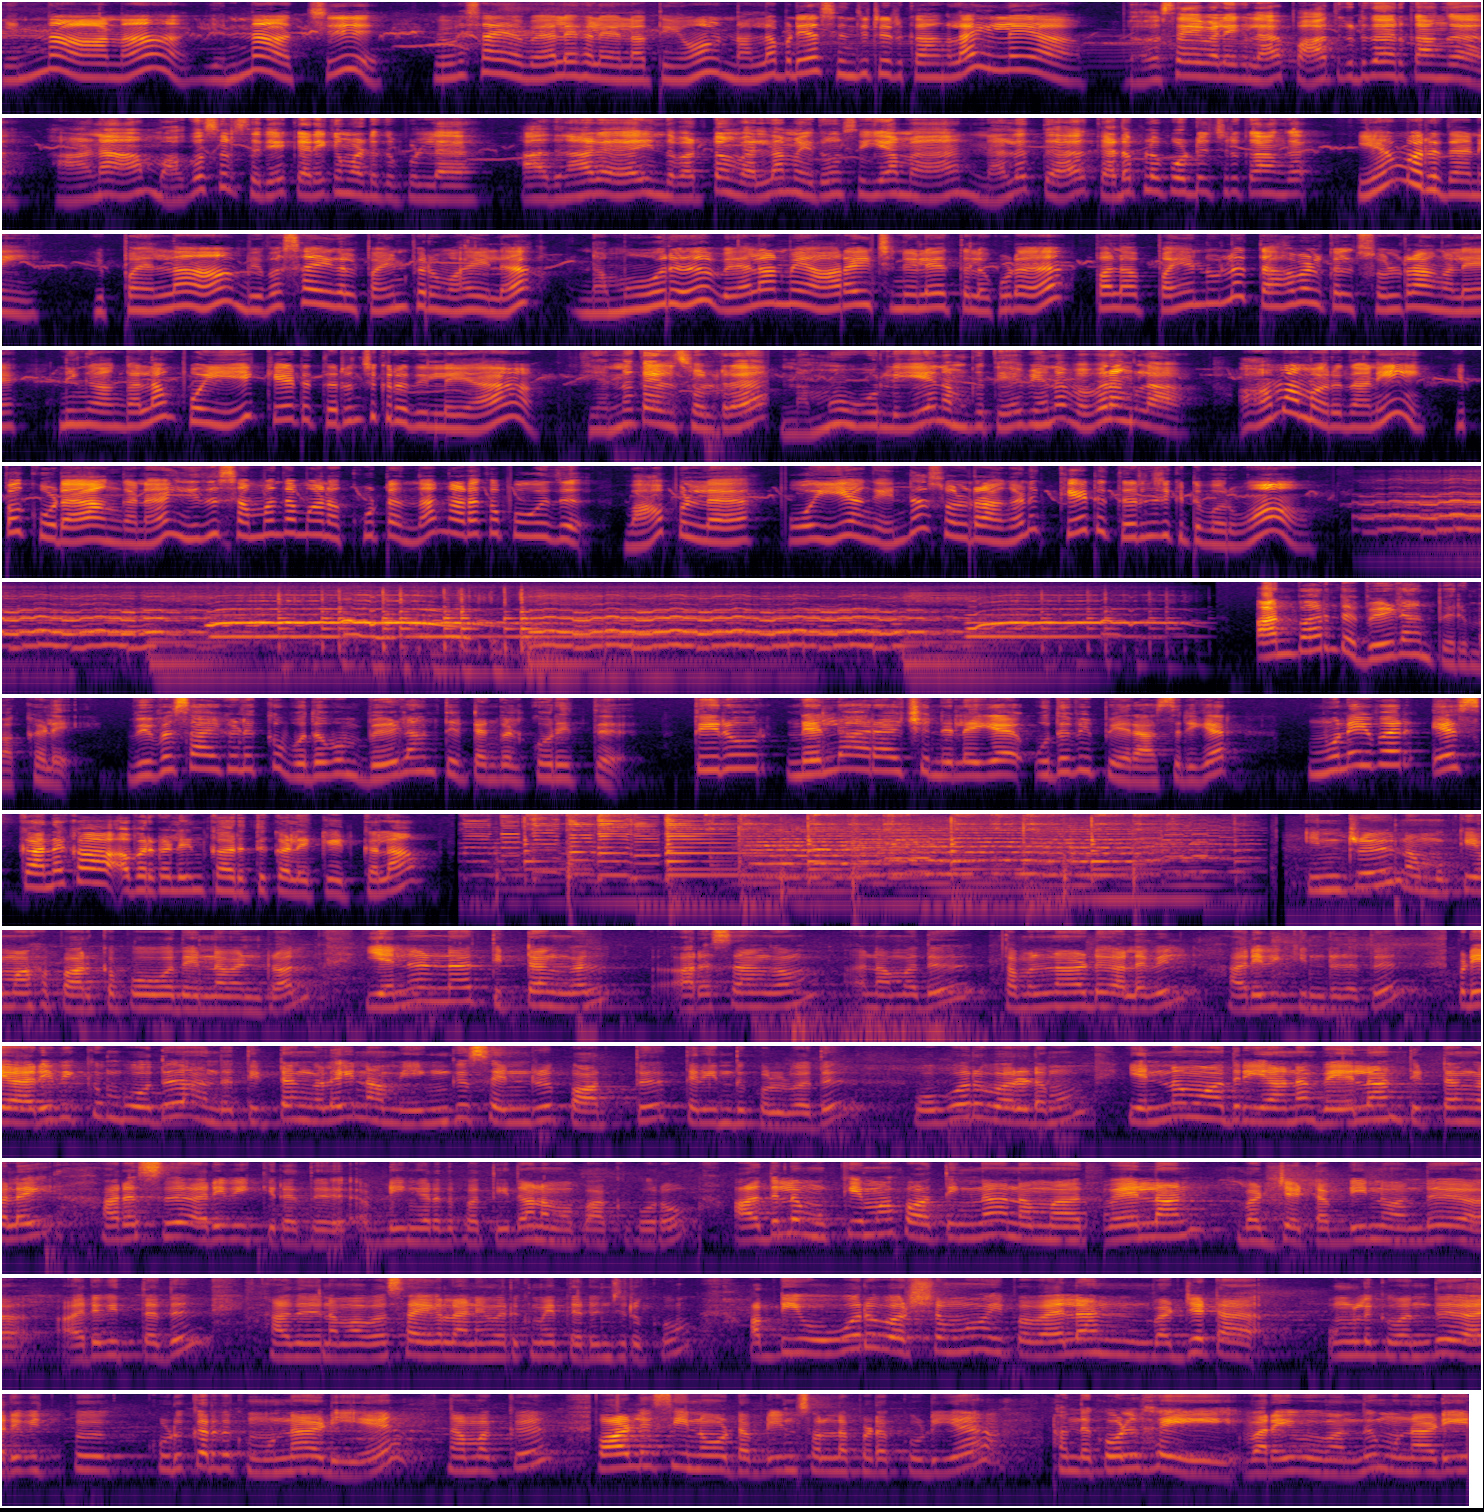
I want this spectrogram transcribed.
என்ன ஆனா என்ன ஆச்சு? விவசாய வேலைகளை எல்லாத்தையும் நல்லபடியா செஞ்சுட்டு இருக்காங்களா இல்லையா? விவசாய வேலைகளை பார்த்துக்கிட்டு தான் இருக்காங்க. ஆனா மகசூல் சரியா கிடைக்க மாட்டேது புள்ள. அதனால இந்த வட்டம் வெள்ளாமை எதுவும் செய்யாம நிலத்தை கிடப்புல போட்டு வச்சிருக்காங்க. ஏன் மருதாணி? இப்ப எல்லாம் விவசாயிகள் பயன்பெறும் வகையில நம்ம ஊரு வேளாண்மை ஆராய்ச்சி நிலையத்துல கூட பல பயனுள்ள தகவல்கள் சொல்றாங்களே. நீங்க அங்கெல்லாம் போய் கேட்டு தெரிஞ்சுக்கிறது இல்லையா? என்ன கையில் சொல்ற? நம்ம ஊர்லயே நமக்கு தேவையான விவரங்களா? ஆமா மருதாணி. இப்ப கூட அங்கன இது சம்பந்தமான கூட்டம் தான் நடக்க போகுது. வா புள்ள போய் அங்க என்ன சொல்றாங்கன்னு கேட்டு தெரிஞ்சுக்கிட்டு வருவோம். அன்பார்ந்த வேளாண் பெருமக்களே விவசாயிகளுக்கு உதவும் வேளாண் திட்டங்கள் குறித்து திரூர் நெல் ஆராய்ச்சி நிலைய உதவி பேராசிரியர் முனைவர் எஸ். கனகா அவர்களின் கருத்துக்களை கேட்கலாம். இன்று நாம் முக்கியமாக பார்க்க போவது என்னவென்றால் என்னென்ன திட்டங்கள் அரசாங்கம் நமது தமிழ்நாடு அளவில் அறிவிக்கின்றது. அப்படி அறிவிக்கும் போது அந்த திட்டங்களை நாம் எங்கு சென்று பார்த்து தெரிந்து கொள்வது ஒவ்வொரு வருடமும் என்ன மாதிரியான வேளாண் திட்டங்களை அரசு அறிவிக்கிறது அப்படிங்கிறத பற்றி தான் நம்ம பார்க்க போகிறோம் அதில் முக்கியமாக பார்த்திங்கன்னா நம்ம வேளாண் பட்ஜெட் அப்படின்னு வந்து அறிவித்தது. அது நம்ம விவசாயிகள் அனைவருக்குமே தெரிஞ்சிருக்கும். அப்படி ஒவ்வொரு வருஷமும் இப்போ வேளாண் பட்ஜெட் உங்களுக்கு வந்து அறிவிப்பு கொடுக்கறதுக்கு முன்னாடியே நமக்கு பாலிசி நோட் அப்படின்னு சொல்லப்படக்கூடிய அந்த கொள்கை வரைவு வந்து முன்னாடி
